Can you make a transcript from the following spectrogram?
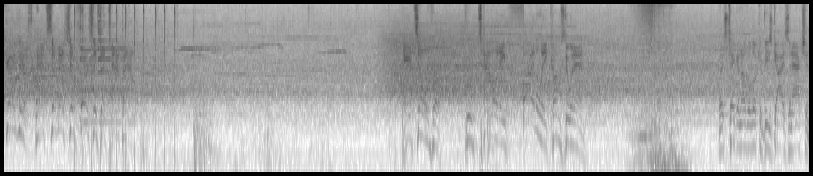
goodness. That submission forces a tap out. It's over. Brutality finally comes to an end. Let's take another look at these guys in action.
